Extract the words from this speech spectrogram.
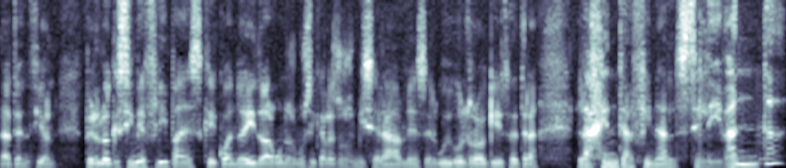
la atención. Pero lo que sí me flipa es que cuando he ido a algunos musicales, Los Miserables, el Wiggle Rocky, etcétera, la gente al final se levanta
